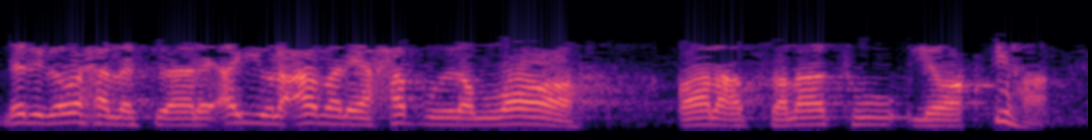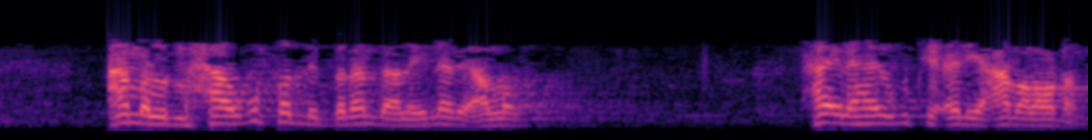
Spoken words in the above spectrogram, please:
nebiga waxaa la su'aalay ayu lcamali axabu ila allah? Qaala asalaatu liwaqtiha camal maxaa ugu fadli badan baa lay nebi allo maxaa ilaahay ugu jeceliya camal oo dhan.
